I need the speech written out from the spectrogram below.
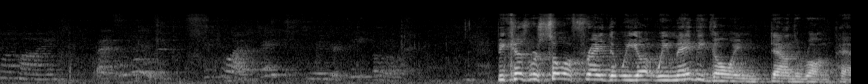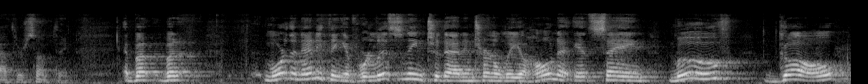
upon line. But sometimes it takes a lot of faith to move your feet a little bit. Because we're so afraid that we, are, we may be going down the wrong path or something. But, but more than anything, if we're listening to that internal Liahona, it's saying, move, go,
